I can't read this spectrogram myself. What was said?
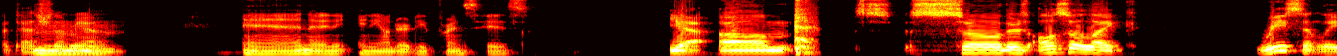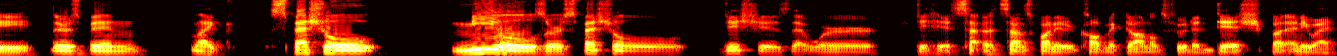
attached to them, yeah. Mm. And any any other differences? Yeah. Um so there's also like recently there's been like special meals or special dishes that were it, sounds funny to call McDonald's food a dish, but anyway,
